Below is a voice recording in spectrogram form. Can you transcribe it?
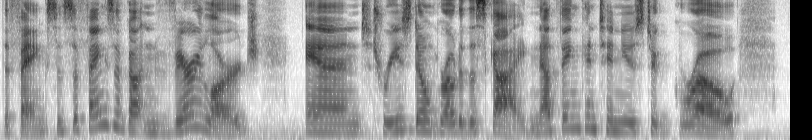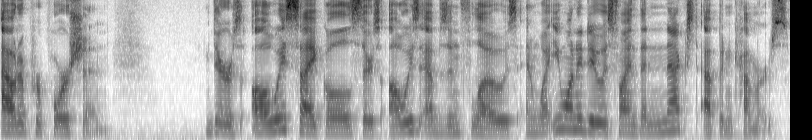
the FANGs. Since the FANGs have gotten very large and trees don't grow to the sky, nothing continues to grow out of proportion there's always cycles, there's always ebbs and flows, and what you want to do is find the next up and comers.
